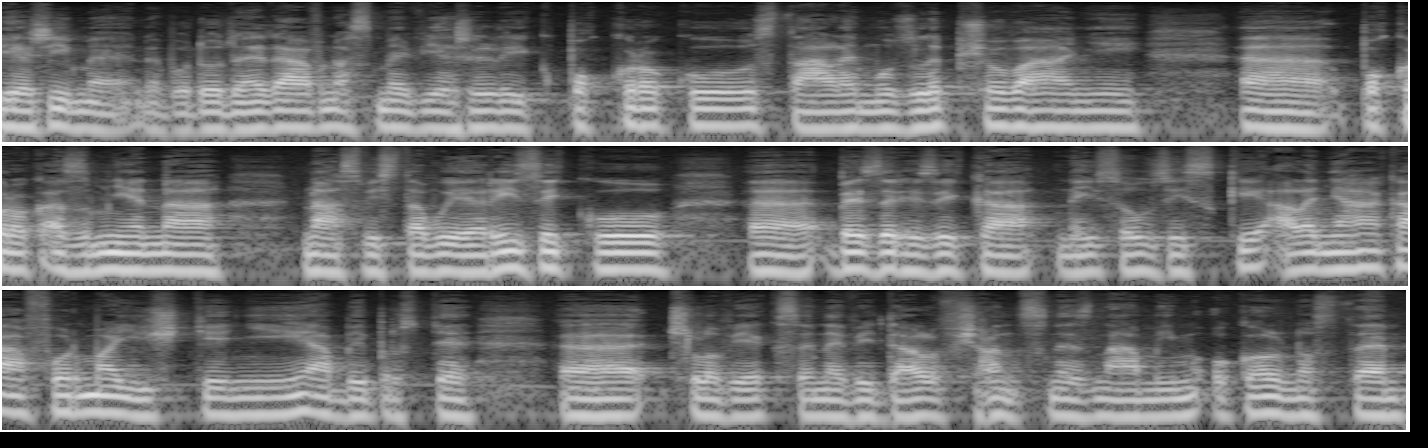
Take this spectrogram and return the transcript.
věříme, nebo do nedávna jsme věřili k pokroku, stálemu zlepšování, eh, pokrok a změna nás vystavuje riziku, eh, bez rizika nejsou zisky, ale nějaká forma jištění, aby prostě eh, člověk se nevydal v šanc neznámým okolnostem.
